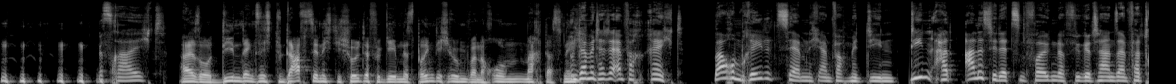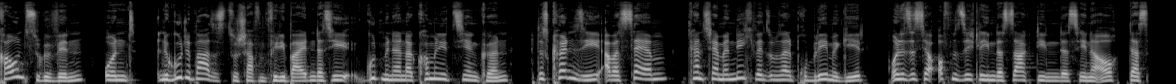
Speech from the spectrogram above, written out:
es reicht. Also, Dean denkt sich, du darfst dir nicht die Schuld dafür geben, das bringt dich irgendwann noch um, mach das Und nicht. damit hat er einfach recht. Warum redet Sam nicht einfach mit Dean? Dean hat alles die letzten Folgen dafür getan, sein Vertrauen zu gewinnen und eine gute Basis zu schaffen für die beiden, dass sie gut miteinander kommunizieren können. Das können sie, aber Sam kann es scheinbar nicht, wenn es um seine Probleme geht. Und es ist ja offensichtlich, und das sagt Dean in der Szene auch, dass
